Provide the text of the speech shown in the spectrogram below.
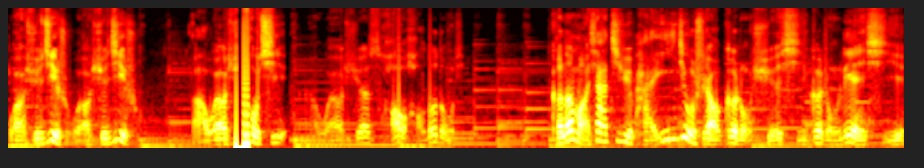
我要学技术，我要学技术。啊，我要学后期啊，我要学好好多东西，可能往下继续排，依旧是要各种学习、各种练习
